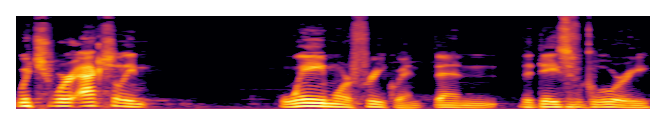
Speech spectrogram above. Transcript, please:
which were actually way more frequent than the days of glory,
